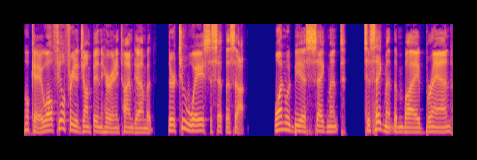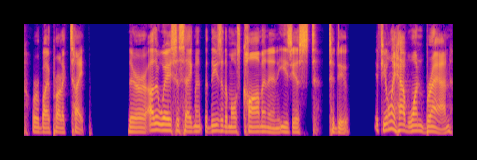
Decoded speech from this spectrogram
Okay, well, feel free to jump in here anytime, Dan, but there are two ways to set this up. One would be a segment to segment them by brand or by product type. There are other ways to segment, but these are the most common and easiest to do. If you only have one brand,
